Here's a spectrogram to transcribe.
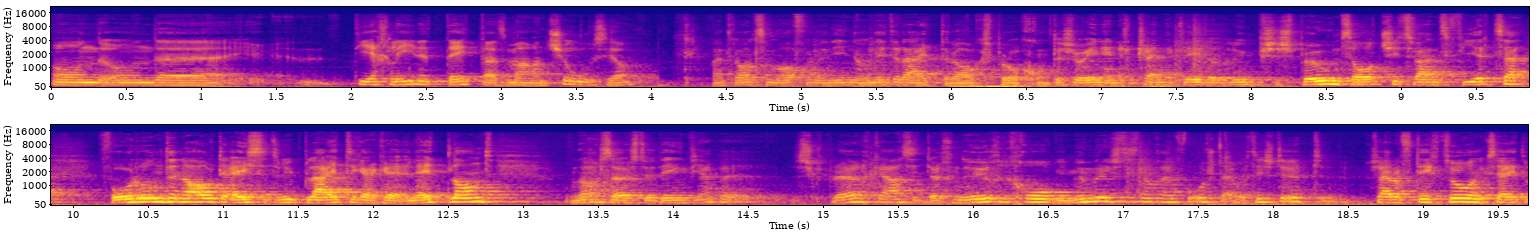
Und, und äh, die kleinen Details machen schon aus, ja. Wir haben ganz am Anfang Nino Niederreiter angesprochen und das ist schon ihn eigentlich kennengelernt an den Olympischen Spielen Sochi 2014. Vorrunden alt, 1-3 Pleite gegen Lettland. Und dann sollst du irgendwie eben ein Gespräch geben, sind euch näher gekommen. Wie müssen wir uns das nachher vorstellen? Was ist dort? Ist er auf dich zu und gesagt,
